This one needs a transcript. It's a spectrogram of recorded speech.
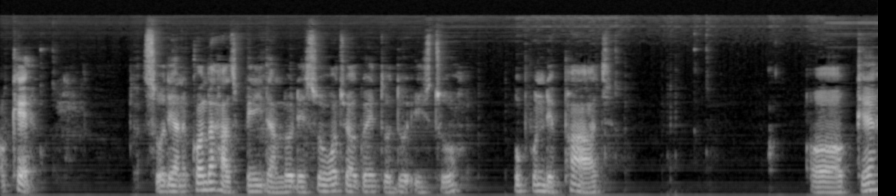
Okay. So the anaconda has finished downloading. So what we are going to do is to open the part. Okay.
